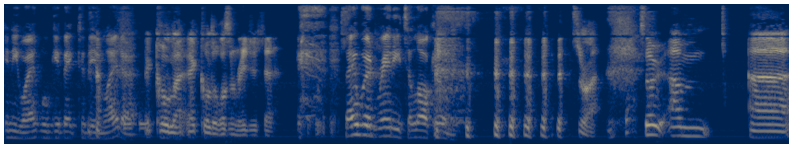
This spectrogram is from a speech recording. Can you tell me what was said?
Anyway, we'll get back to them later. that caller, that caller wasn't ready to. they weren't ready to lock in. That's right. So, um, uh,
